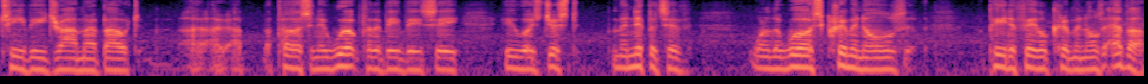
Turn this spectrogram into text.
TV drama about a, a, a person who worked for the BBC who was just manipulative one of the worst criminals, paedophile criminals ever.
